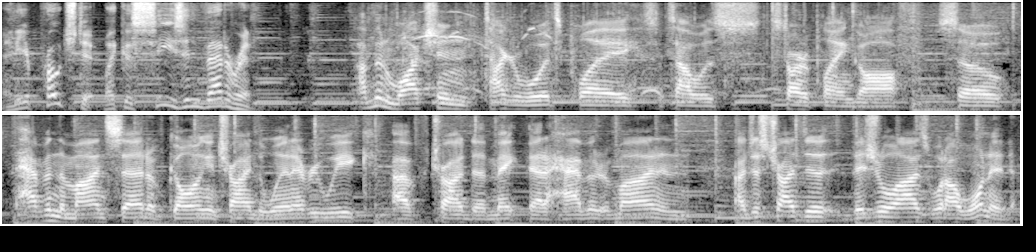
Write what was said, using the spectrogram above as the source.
and he approached it like a seasoned veteran. I've been watching Tiger Woods play since I was started playing golf. So having the mindset of going and trying to win every week, I've tried to make that a habit of mine and I just tried to visualize what I wanted.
